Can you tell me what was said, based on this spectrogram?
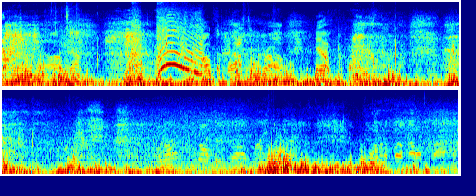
Oh, yeah. Out the plastic prop. Yep. You know what? I'm not gonna drive mine yet. I'm gonna put a metal prop on.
